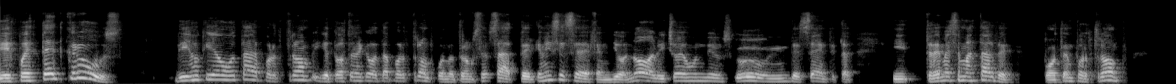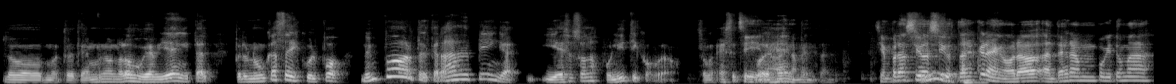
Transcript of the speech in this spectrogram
después Ted Cruz dijo que iba a votar por Trump y que todos tenían que votar por Trump cuando Trump se, o sea, Ted Kennedy se defendió, no, el bicho es un, un indecente y tal. Y tres meses más tarde, voten por Trump. Lo, no, no lo jugué bien y tal, pero nunca se disculpó. No importa, el carajo es de pinga. Y esos son los políticos, weón. Son ese Sí, tipo de gente. Siempre han sido Sí. así, ¿ustedes creen? Ahora, antes eran un poquito más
